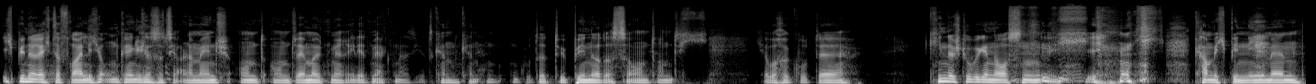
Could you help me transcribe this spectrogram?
ich bin ein recht freundlicher, umgänglicher, sozialer Mensch. Und, und wenn man mit mir redet, merkt man, dass ich jetzt kein, kein un- unguter Typ bin oder so. Und, und ich, ich habe auch eine gute Kinderstube genossen, ich, ich kann mich benehmen,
